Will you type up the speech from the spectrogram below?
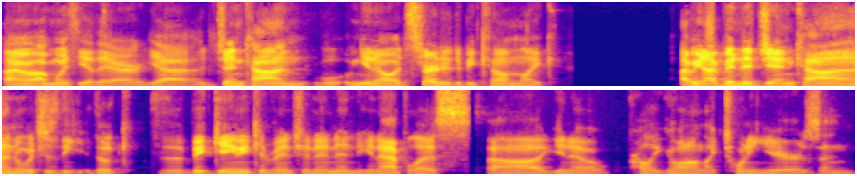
I, I'm with you there. Yeah. Gen Con, you know, it started to become like, I mean, I've been to Gen Con, which is the, the, the big gaming convention in Indianapolis, uh, you know, probably going on like 20 years. And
